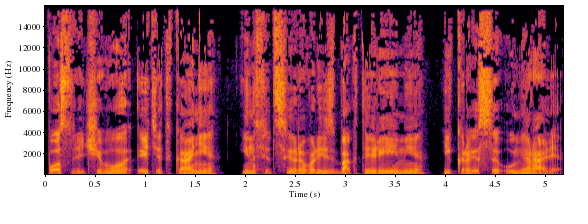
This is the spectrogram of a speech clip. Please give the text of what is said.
после чего эти ткани инфицировались бактериями и крысы умирали.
